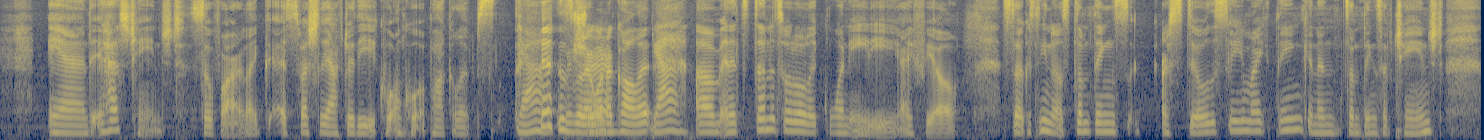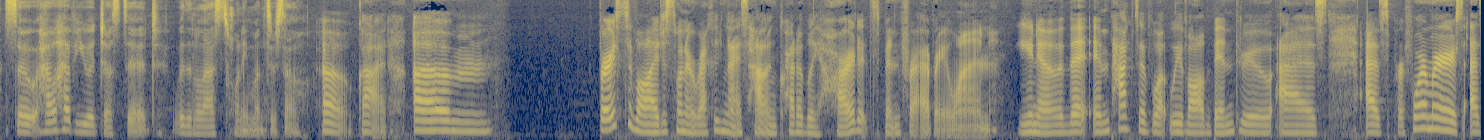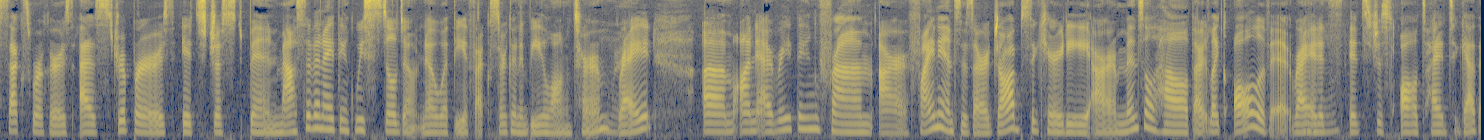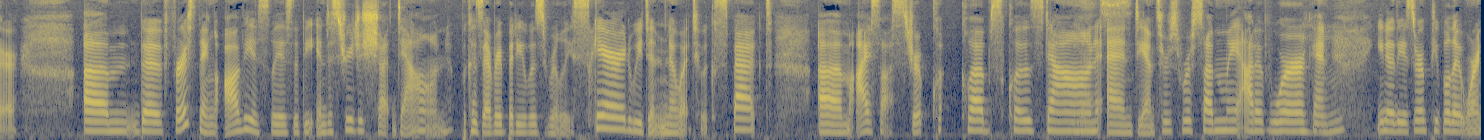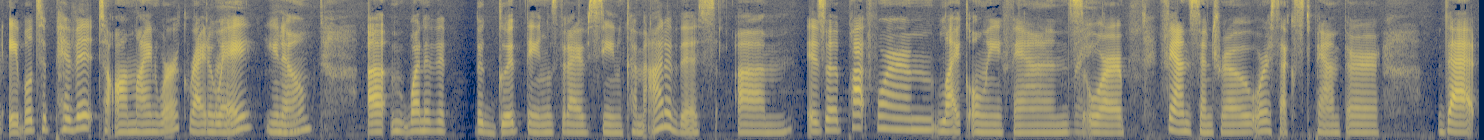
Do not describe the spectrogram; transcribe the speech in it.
and it has changed so far. Like especially after the quote unquote apocalypse. Yeah, is what sure. I want to call it. Yeah, um, and it's done a total like 180. I feel so because you know some things are still the same, I think, and then some things have changed. So how have you adjusted within the last 20 months or so? Oh God. Um, First of all, I just want to recognize how incredibly hard it's been for everyone. You know, the impact of what we've all been through as as performers, as sex workers, as strippers, it's just been massive and I think we still don't know what the effects are going to be long term, right? right? Um, on everything from our finances, our job security, our mental health, our, like all of it, right? Mm-hmm. It's it's just all tied together. Um, the first thing, obviously, is that the industry just shut down because everybody was really scared. We didn't know what to expect. Um, I saw strip cl- clubs close down yes. and dancers were suddenly out of work. Mm-hmm. And, you know, these are people that weren't able to pivot to online work right, right. away, you mm-hmm. know. Uh, one of the the good things that I've seen come out of this um, is a platform like OnlyFans right. or FanCentro or SextPanther that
